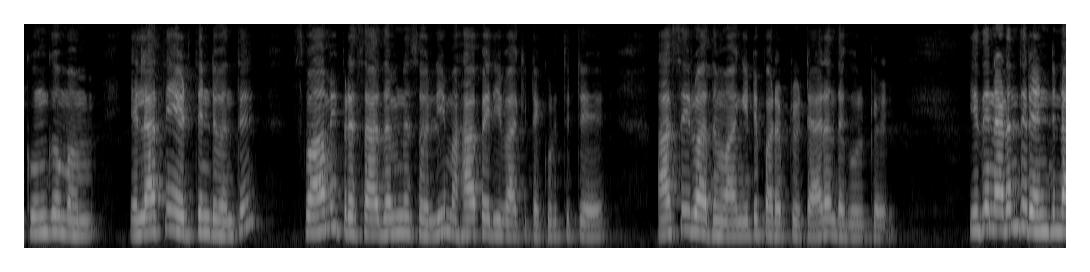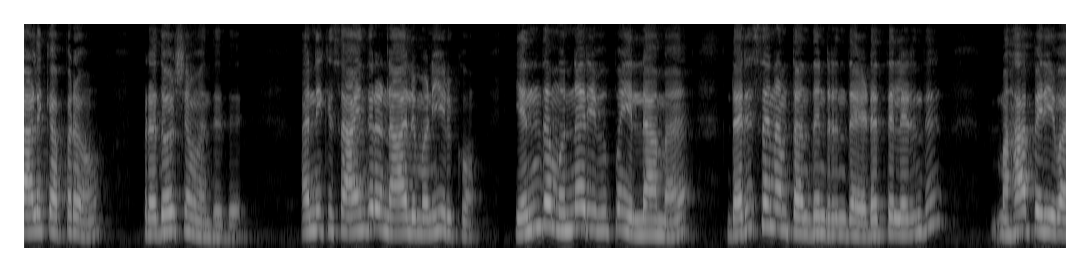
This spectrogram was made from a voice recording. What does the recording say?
குங்குமம் எல்லாத்தையும் எடுத்துட்டு வந்து சுவாமி பிரசாதம்னு சொல்லி மகாபெரிவா கிட்ட கொடுத்துட்டு ஆசீர்வாதம் வாங்கிட்டு புறப்பட்டுட்டார் அந்த குருக்கள். இது நடந்து ரெண்டு நாளைக்கு அப்புறம் பிரதோஷம் வந்தது. அன்னைக்கு சாயந்தரம் நாலு மணி இருக்கும். எந்த முன்னறிவிப்பும் இல்லாமல் தரிசனம் தந்துட்டு இருந்த இடத்துலேருந்து மகாபெரிவா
